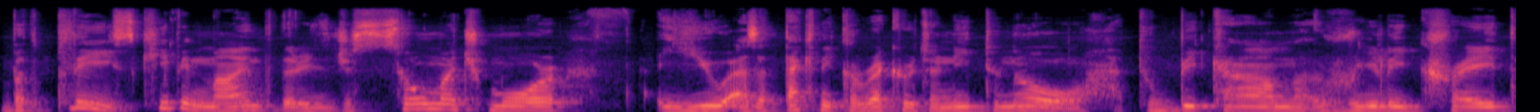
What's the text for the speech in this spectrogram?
but please keep in mind there is just so much more you as a technical recruiter need to know to become really great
